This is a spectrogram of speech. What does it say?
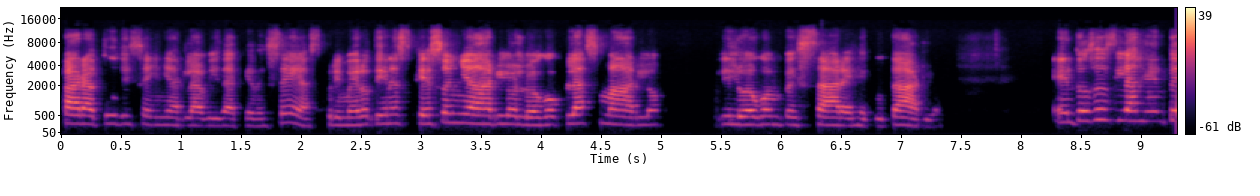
para tú diseñar la vida que deseas. Primero tienes que soñarlo, luego plasmarlo y luego empezar a ejecutarlo. Entonces la gente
